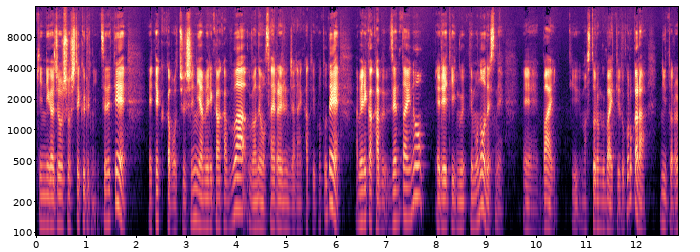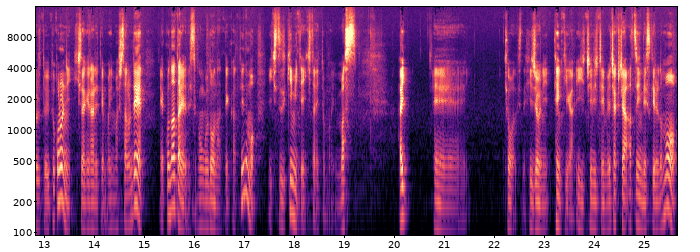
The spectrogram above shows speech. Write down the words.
金利が上昇してくるにつれて、テック株を中心にアメリカ株は上値を抑えられるんじゃないかということで、アメリカ株全体のレーティングというものをですね、えー、バイっていう、まあ、ストロングバイというところからニュートラルというところに引き下げられてもいましたので、このあたりはですね、今後どうなっていくかっていうのも引き続き見ていきたいと思います。はい。えー、今日はですね、非常に天気がいい一日でめちゃくちゃ暑いんですけれども、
